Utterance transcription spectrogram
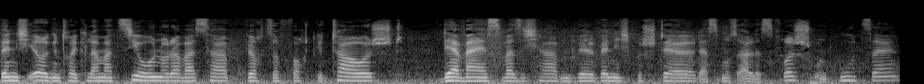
Wenn ich irgendeine Reklamation oder was habe, wird sofort getauscht. Der weiß, was ich haben will, wenn ich bestelle. Das muss alles frisch und gut sein.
